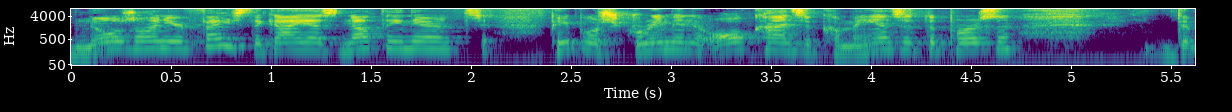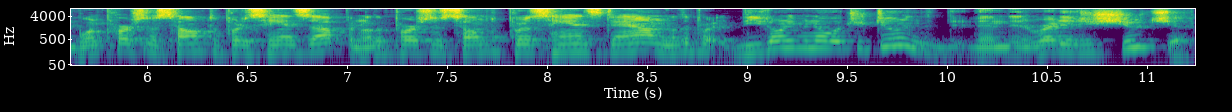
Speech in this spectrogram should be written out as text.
nose on your face. The guy has nothing there. People are screaming all kinds of commands at the person. The one person's telling him to put his hands up, another person's telling him to put his hands down. Another, per- you don't even know what you're doing. Then they're ready to shoot you.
